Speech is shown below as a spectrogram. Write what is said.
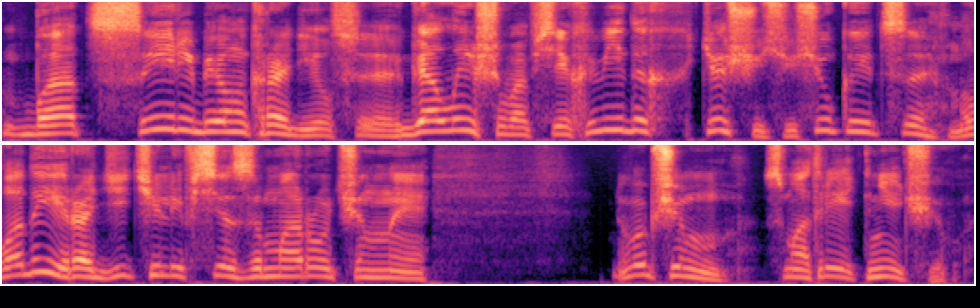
Бац, и ребенок родился. Галыш во всех видах, теща сюсюкается, молодые родители все замороченные. В общем, смотреть нечего.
